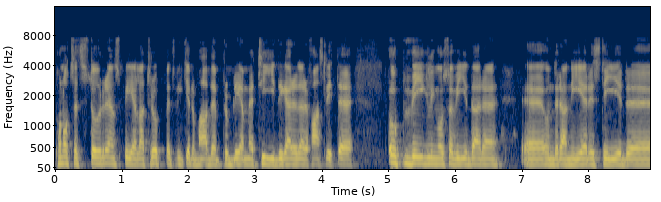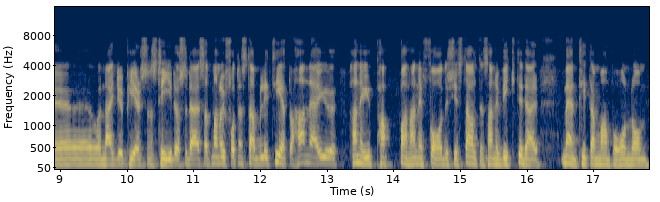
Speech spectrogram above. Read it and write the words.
på något sätt större än spelartruppet, vilket de hade problem med tidigare där det fanns lite uppvigling och så vidare eh, under Ranieris tid eh, och Nigel Pearsons tid och sådär. Så att man har ju fått en stabilitet och han är ju, han är ju pappan, han är fadersgestalten så han är viktig där. Men tittar man på honom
